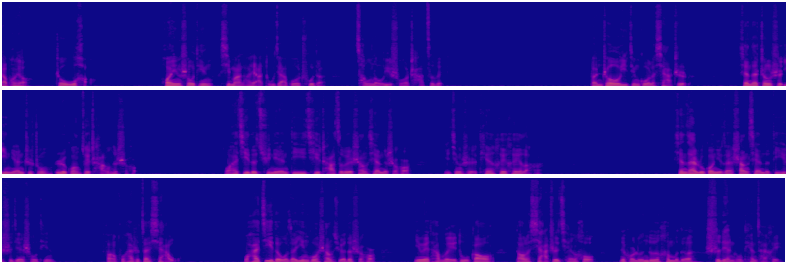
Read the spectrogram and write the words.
小朋友，周五好，欢迎收听喜马拉雅独家播出的《层楼一说茶滋味》。本周已经过了夏至了，现在正是一年之中日光最长的时候。我还记得去年第一期茶滋味上线的时候，已经是天黑黑了哈。现在如果你在上线的第一时间收听，仿佛还是在下午。我还记得我在英国上学的时候，因为它纬度高，到了夏至前后那会儿，伦敦恨不得十点钟天才黑。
